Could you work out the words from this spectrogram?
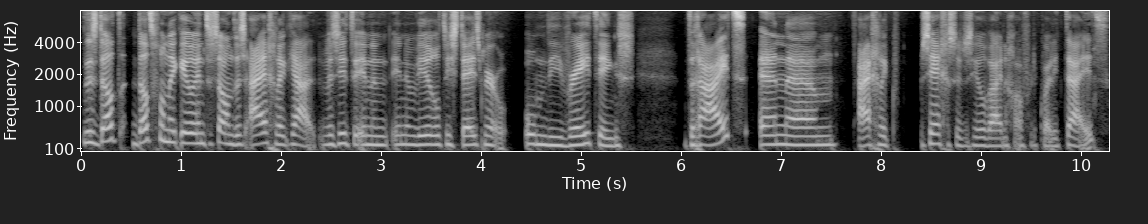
Dus dat, dat vond ik heel interessant. Dus eigenlijk, ja, we zitten in een, in een wereld die steeds meer om die ratings draait. En ehm, eigenlijk zeggen ze dus heel weinig over de kwaliteit.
